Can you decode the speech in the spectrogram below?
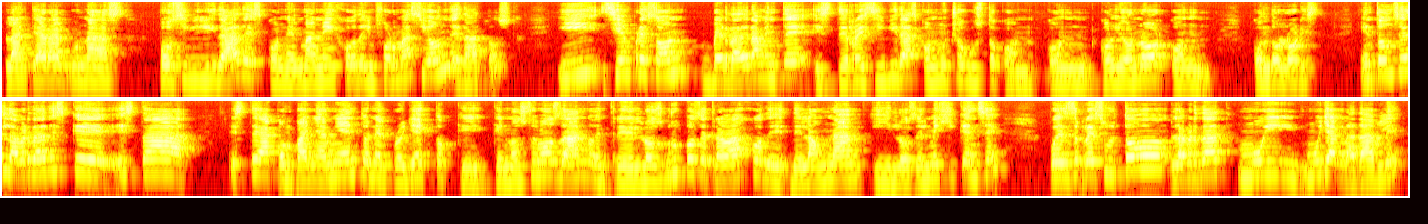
plantear algunas posibilidades con el manejo de información, de datos, y siempre son verdaderamente este, recibidas con mucho gusto con, Leonor, con, con, Dolores. Entonces, la verdad es que esta, este acompañamiento en el proyecto que, nos fuimos dando entre los grupos de trabajo de, de, la UNAM y los del Mexiquense, pues resultó, la verdad, muy, muy agradable,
